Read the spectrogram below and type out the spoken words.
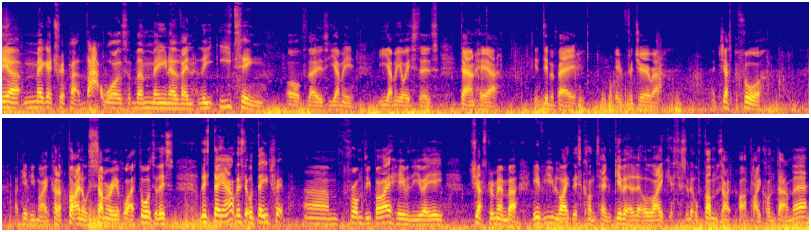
Dear Mega Tripper, that was the main event, the eating of those yummy, yummy oysters down here in Dibba Bay in Fujairah. And just before I give you my kind of final summary of what I thought of this this day out, this little day trip um, from Dubai here in the UAE. Just remember, if you like this content, give it a little like. It's just a little thumbs up, up icon down there.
